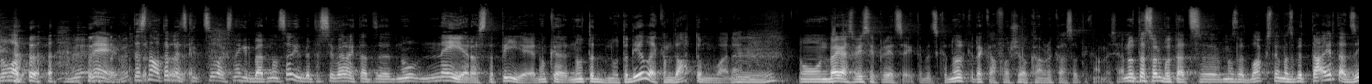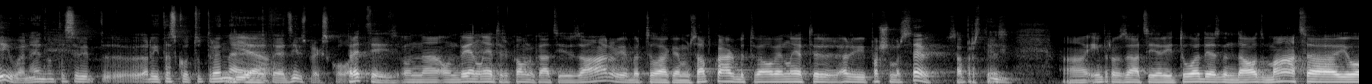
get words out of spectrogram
Nu, labi. Nē, tas nav tāpēc, ka cilvēks negribētu man sarīt, bet tas ir vairāk tāds nu, neierasta pieeja. Nu, ka, nu, tad, nu, tad ieliekam datumu, vai ne? Mm -hmm. Un beigās visi ir priecīgi, tāpēc, ka, nu, rekā forši jau kā, rekā satikāmies. Ja? Nu, tas varbūt tāds eh, mazliet blakus temats, bet tā ir tā dzīve, vai ne? Nu, tas ir eh, arī tas, ko tu trenē Jā. tajā dzīves priekšskolā. Precīzi. Un, eh, un viena lieta ir komunikācija uz āru, jeb ar cilvēkiem mums apkārt, bet vēl viena lieta ir arī pašam ar sevi saprasties. Mm. Improvizācija arī to diezgan daudz māca, jo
